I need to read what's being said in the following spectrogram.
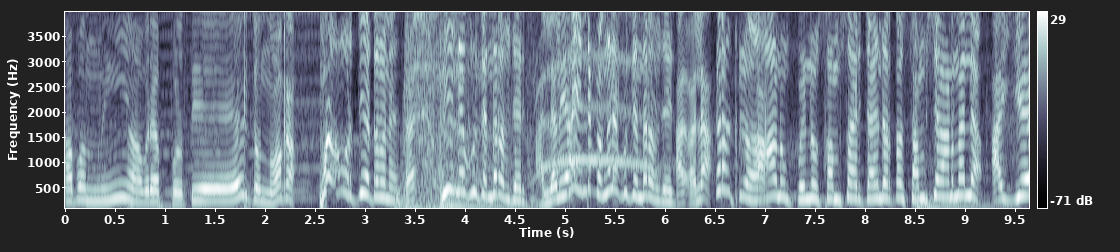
അപ്പൊ നീ അവരെ പ്രത്യേകിച്ചൊന്ന് നോക്കണം. വൃത്തികെട്ടവനെ നീ എന്നെ കുറിച്ച് എന്താ വിചാരിച്ചു? അല്ലല്ലേ? എന്റെ പെങ്ങളെ കുറിച്ച് എന്താ വിചാരിച്ചു? അ- അല്ല. എടാ, ഒരു ആണും പെണ്ണും സംസാരിച്ച അതിന്റെ അർത്ഥം സംശയമാണെന്നല്ല. അയ്യേ.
